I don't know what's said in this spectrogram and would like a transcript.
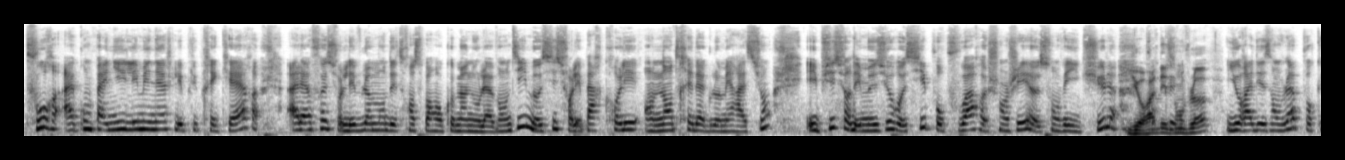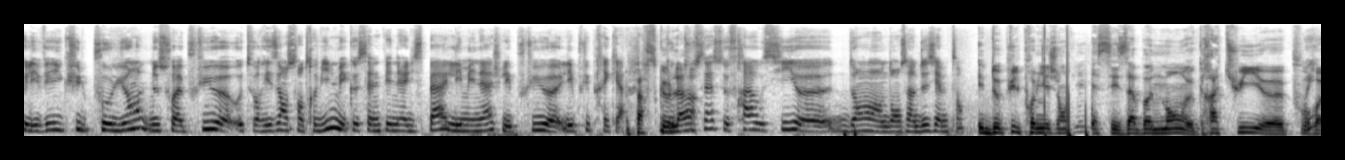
pour accompagner les ménages les plus précaires, à la fois sur le développement des transports en commun, nous l'avons dit, mais aussi sur les parcs relais en entrée d'agglomération, et puis sur des mesures aussi pour pouvoir changer euh, son véhicule. Il y aura des enveloppes? Il y aura des enveloppes pour que les véhicules polluants ne soient plus euh, autorisés en centre-ville, mais que ça ne pénalise pas les ménages les plus, euh, les plus précaires. Parce que Donc, là... Tout ça se fera aussi dans, dans un deuxième temps. Et depuis le 1er janvier, il y a ces abonnements gratuits pour,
